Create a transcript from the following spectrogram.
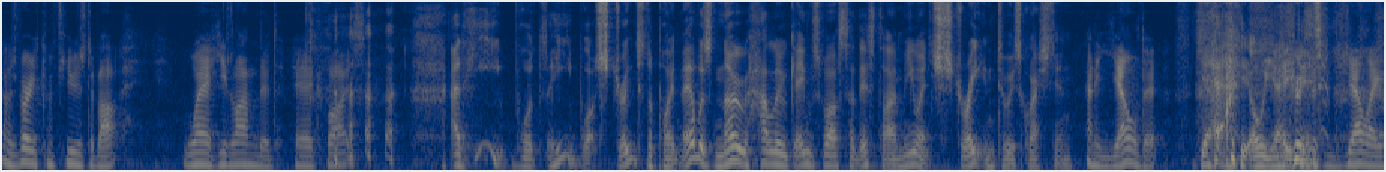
I was very confused about where he landed age-wise. And he was he was straight to the point. There was no "Hello, Games Master" this time. He went straight into his question. and he yelled it. Yeah. Oh yeah, he He was did. yelling.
